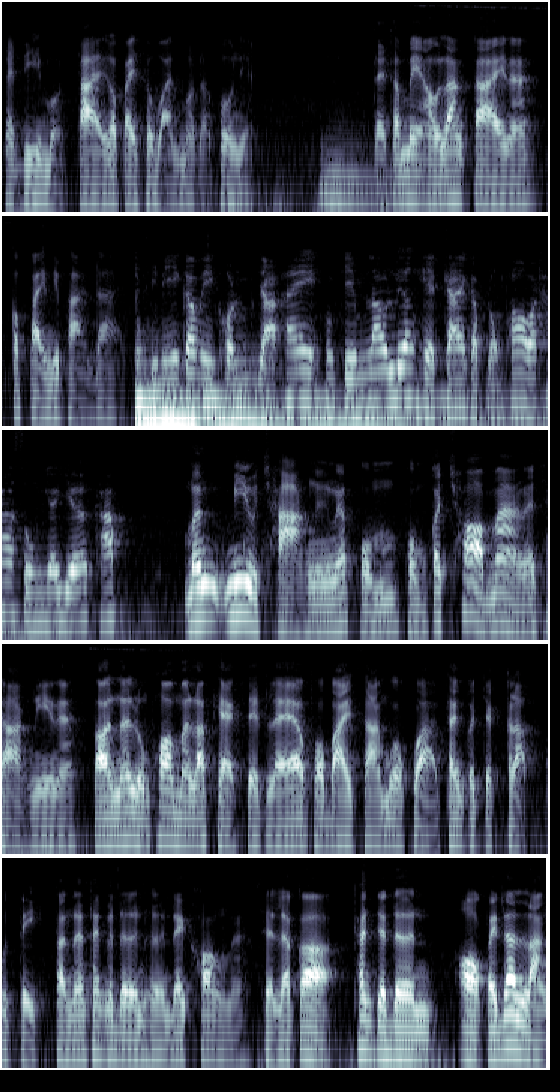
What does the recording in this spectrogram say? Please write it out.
แต่ดีหมดตายก็ไปสวรรค์หมดอะพวกเนี้ยอืมแต่ถ้าไม่เอาร่างกายนะ ก็ไปนิพพานได้ ทีนี้ก็มีคนอยากให้คุณกิมเล่าเรื่องเหตุการณ์กับหลวงพ่อวัดท่าซุงเยอะๆครับ มันมีอยู่ฉากหนึ่งนะผมผมก็ชอบมากนะฉากนี้นะ ตอนนั้นหลวงพ่อมารับแขกเสร็จแล้ว พอบ่ายสามกว่าๆท่านก็จะกลับกุฏิตอนนั้นท่านก็เดินเหินได้คล่องนะ เสร็จแล้วก็ท่านจะเดินออกไปด้านหลัง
